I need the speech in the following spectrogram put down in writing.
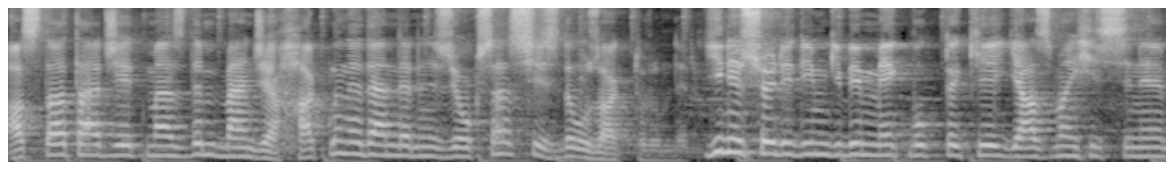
asla tercih etmezdim. Bence haklı nedenleriniz yoksa siz de uzak durun derim. Yine söylediğim gibi MacBook'taki yazma hissini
